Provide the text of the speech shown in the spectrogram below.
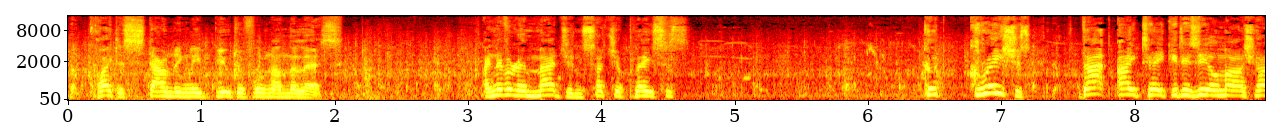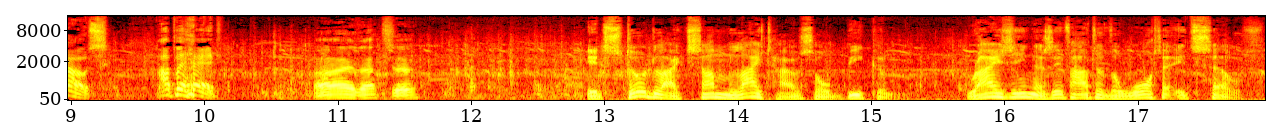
But quite astoundingly beautiful nonetheless. I never imagined such a place as. Good gracious! That, I take it, is Eelmarsh House. Up ahead. Aye, that's her. It stood like some lighthouse or beacon, rising as if out of the water itself.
